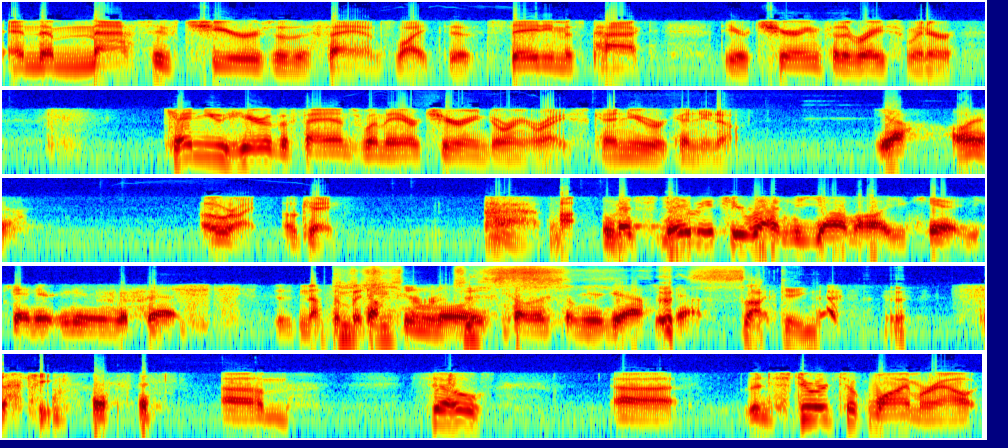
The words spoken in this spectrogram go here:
And the massive cheers of the fans, like the stadium is packed. They are cheering for the race winner. Can you hear the fans when they are cheering during a race? Can you or can you not? Yeah. Oh yeah. All right. Okay. Uh, maybe if you're riding a Yamaha, you can't you can't hear anything with that there's nothing but sucking noise coming from your gas cap. Sucking. sucking. um, so uh, when Stewart took Weimer out,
